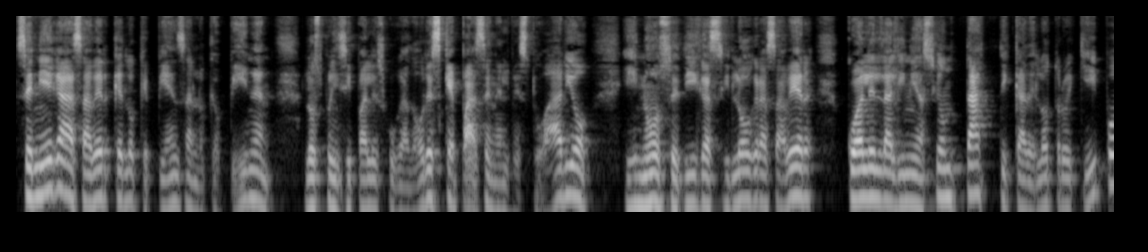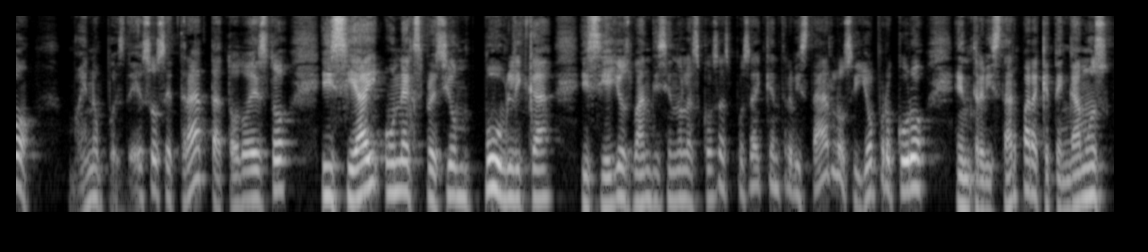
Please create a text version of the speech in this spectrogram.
se niega a saber qué es lo que piensan, lo que opinan los principales jugadores, qué pasa en el vestuario, y no se diga si logra saber cuál es la alineación táctica del otro equipo. Bueno, pues de eso se trata todo esto. Y si hay una expresión pública y si ellos van diciendo las cosas, pues hay que entrevistarlos. Y yo procuro entrevistar para que tengamos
